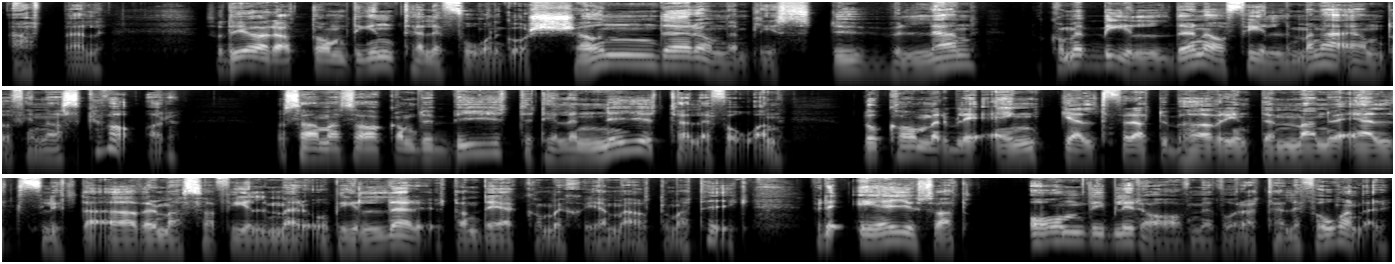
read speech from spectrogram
Apple. Så det gör att om din telefon går sönder, om den blir stulen, kommer bilderna och filmerna ändå finnas kvar. Och samma sak om du byter till en ny telefon. Då kommer det bli enkelt för att du behöver inte manuellt flytta över massa filmer och bilder utan det kommer ske med automatik. För det är ju så att om vi blir av med våra telefoner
